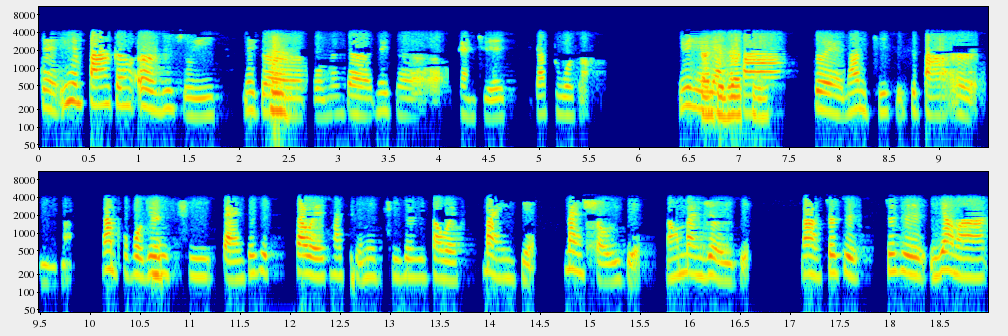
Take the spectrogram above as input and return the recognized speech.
对，因为八跟二是属于那个、嗯。我们的那个感觉比较多的，因为你有两个八，对，然后你其实是八二一嘛，那婆婆嗯就是七三，就是稍微她前面七就是稍微慢一点，慢熟一点，然后慢热一点，那就是就是一样嘛。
